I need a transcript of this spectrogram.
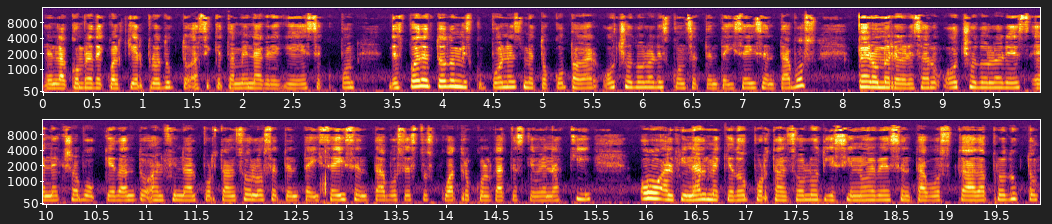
en la compra de cualquier producto, así que también agregué ese cupón. Después de todos mis cupones me tocó pagar 8 dólares con 76 centavos, pero me regresaron 8 dólares en extra book, quedando al final por tan solo 76 centavos estos cuatro colgates que ven aquí, o al final me quedó por tan solo 19 centavos cada producto.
